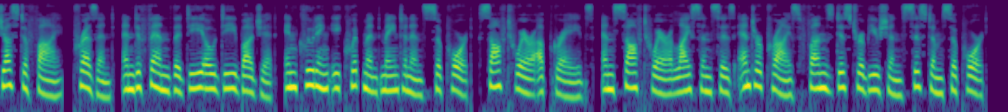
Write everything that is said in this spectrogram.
justify, present, and defend the DoD budget, including equipment maintenance support, software upgrades, and software licenses Enterprise Funds Distribution System Support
